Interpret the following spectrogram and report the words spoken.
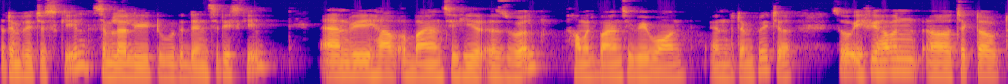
the temperature scale similarly to the density scale. And we have a buoyancy here as well how much buoyancy we want in the temperature. So if you haven't uh, checked out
